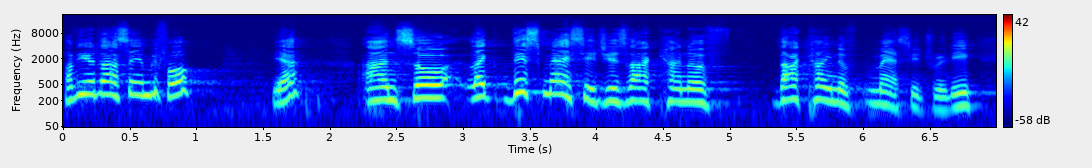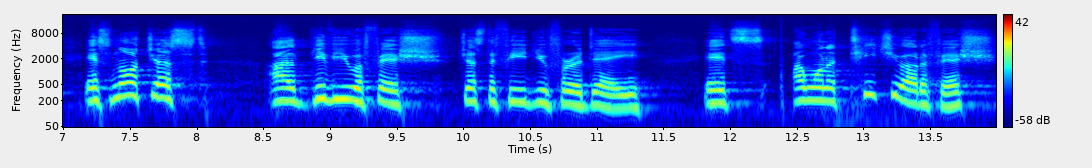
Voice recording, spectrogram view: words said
Have you heard that saying before? Yeah? And so, like, this message is that kind of, that kind of message, really. It's not just, I'll give you a fish just to feed you for a day. It's, I want to teach you how to fish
